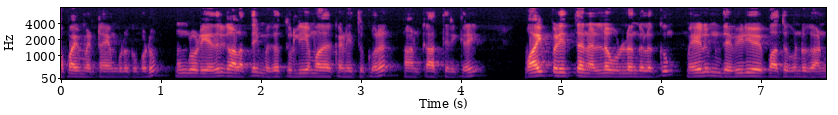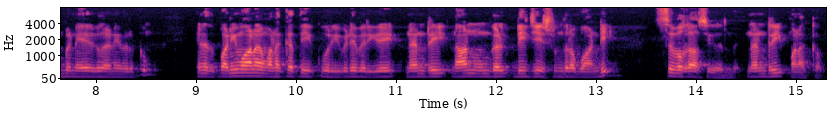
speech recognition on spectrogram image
அப்பாயின்மெண்ட் டைம் கொடுக்கப்படும். உங்களுடைய எதிர்காலத்தை மிக துல்லியமாக கணித்து கூற நான் காத்திருக்கிறேன். வாய்ப்பளித்த நல்ல உள்ளங்களுக்கும் மேலும் இந்த வீடியோவை பார்த்து கொண்டு அன்பு நேயர்கள் அனைவருக்கும் எனது பணிவான வணக்கத்தை கூறி விடைபெறுகிறேன். நன்றி. நான் உங்கள் டிஜே சுந்தரபாண்டி. சிவகாசியிலிருந்து. நன்றி. வணக்கம்.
